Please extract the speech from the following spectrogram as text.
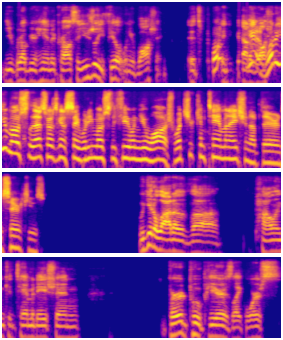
you rub your hand across it. Usually, you feel it when you're washing. It's and you gotta Yeah. wash What do you mostly? That's what I was going to say. What do you mostly feel when you wash? What's your contamination up there in Syracuse? we get a lot of uh, pollen contamination. Bird poop here is like worse.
